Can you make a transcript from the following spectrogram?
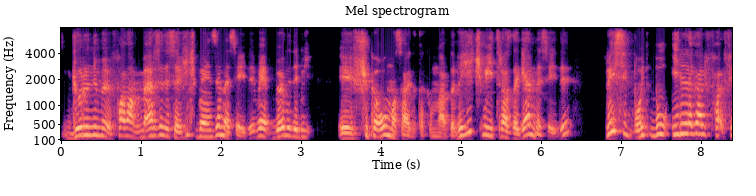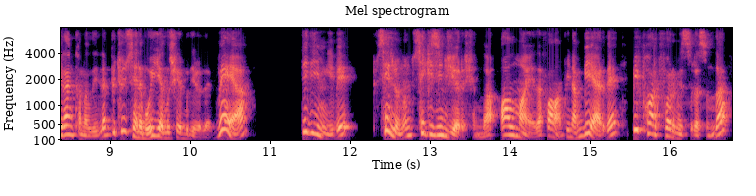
görünümü falan Mercedes'e hiç benzemeseydi ve böyle de bir e, şüphe olmasaydı takımlarda ve hiçbir itiraz da gelmeseydi Racing Point bu illegal fren kanalıyla bütün sene boyu yarışabilirdi. Veya dediğim gibi sezonun 8. yarışında Almanya'da falan filan bir yerde bir park formu sırasında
